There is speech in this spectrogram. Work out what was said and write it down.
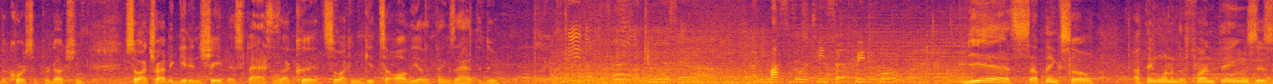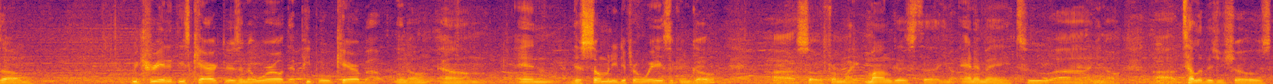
the course of production. So I tried to get in shape as fast as I could so I can get to all the other things I had to do. Possibilities of Creed 4? Yes, I think so. I think one of the fun things is um, we created these characters in a world that people care about, you know, um, and there's so many different ways it can go. Uh, so from like mangas to you know anime to uh, you know uh, television shows,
